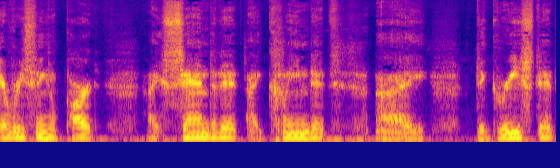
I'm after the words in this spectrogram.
everything apart. I sanded it. I cleaned it. I degreased it.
